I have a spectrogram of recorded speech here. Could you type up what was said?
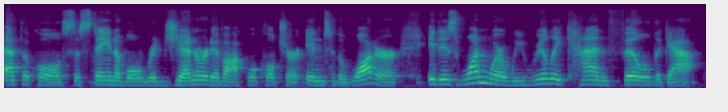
ethical, sustainable, regenerative aquaculture into the water, it is one where we really can fill the gap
